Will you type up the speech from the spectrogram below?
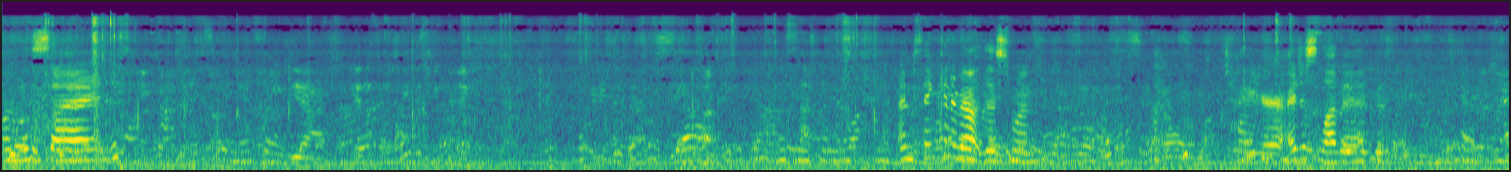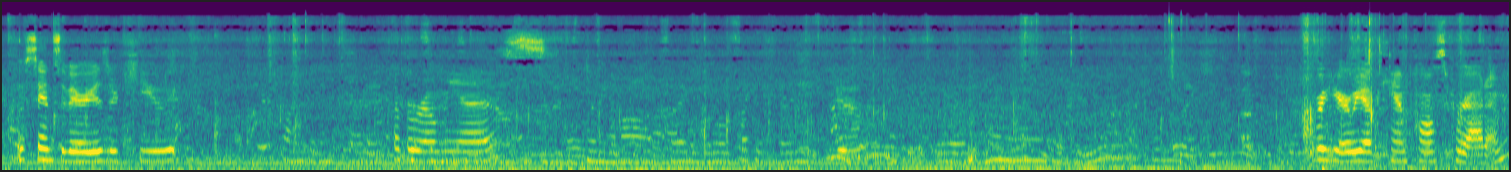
on this side. Yeah. I'm thinking about this one. Tiger. I just love it. Those Sansevierias are cute. Peperomias. Over here we have Campos Paratum.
